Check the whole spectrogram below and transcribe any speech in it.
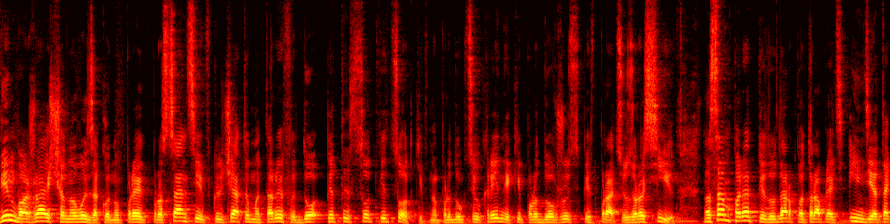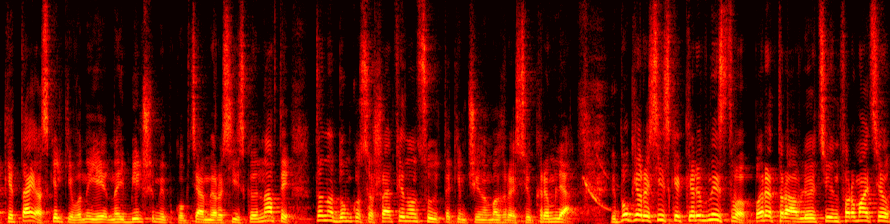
Він вважає, що новий законопроект про санкції включатиме тарифи до 500% на продукцію країн, які продовжують співпрацю з Росією. Насамперед під удар потраплять Індія та Китай, оскільки вони є найбільшими покупцями російської нафти, та на думку США фінансують таким чином агресію Кремля. І поки російське керівництво перетравлює цю інформацію,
